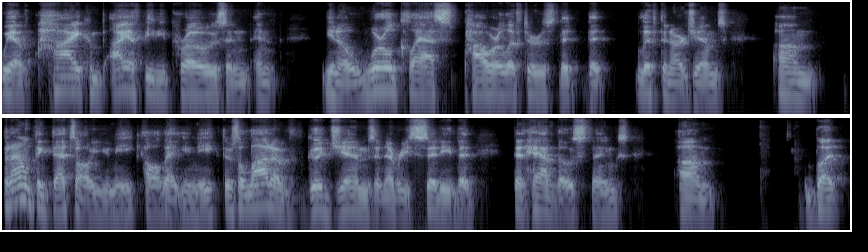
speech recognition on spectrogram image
we have high IFBB pros and and you know world class power lifters that that lift in our gyms. Um, but I don't think that's all unique, all that unique. There's a lot of good gyms in every city that that have those things. Um, but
